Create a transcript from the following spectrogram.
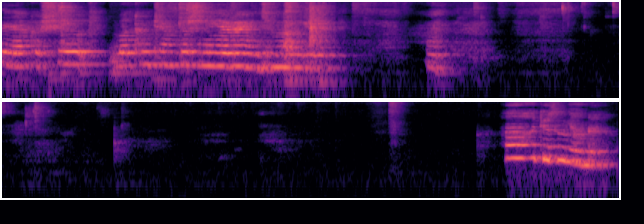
Bir dakika şu bakım çantasını yere indirmem gerek. Aa gözüm yandı.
